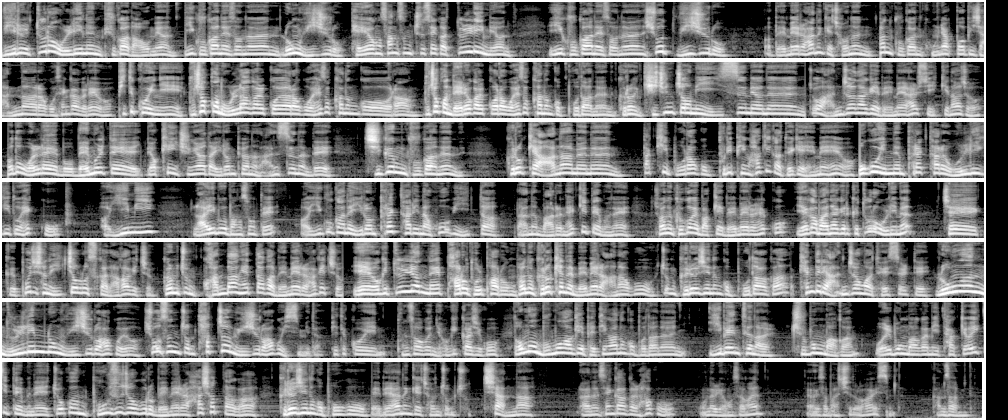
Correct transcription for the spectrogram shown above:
위를 뚫어 올리는 뷰가 나오면 이 구간에서는 롱 위주로 대형 상승 추세가 뚫리면 이 구간에서는 숏 위주로 어, 매매를 하는 게 저는 현 구간 공략법이지 않나라고 생각을 해요. 비트코인이 무조건 올라갈 거야라고 해석하는 거랑 무조건 내려갈 거라고 해석하는 것보다는 그런 기준점이 있으면은 좀 안전하게 매매할 수 있긴 하죠. 저도 원래 뭐 매물대 몇 K 중요하다 이런 표현은 안 쓰는데 지금 구간은 그렇게 안 하면은 딱히 뭐라고 브리핑 하기가 되게 애매해요. 보고 있는 프랙탈을 올리기도 했고 어, 이미 라이브 방송 때 어, 이 구간에 이런 프랙탈이나 호흡이 있다라는 말은 했기 때문에 저는 그거에 맞게 매매를 했고 얘가 만약에 이렇게 뚫어 올리면 제 그 포지션에 익절 로스가 나가겠죠. 그럼 좀 관방했다가 매매를 하겠죠. 얘 여기 뚫렸네. 바로 돌파롱. 저는 그렇게는 매매를 안 하고 좀 그려지는 거 보다가 캔들이 안정화 됐을 때 롱은 눌림롱 위주로 하고요. 숏은 좀 타점 위주로 하고 있습니다. 비트코인 분석은 여기까지고 너무 무모하게 베팅하는 것보다는 이벤트 날 주봉 마감, 월봉 마감이 다 껴있기 때문에 조금 보수적으로 매매를 하셨다가 그려지는 거 보고 매매하는 게 전 좀 좋지 않나 라는 생각을 하고 오늘 영상은 여기서 마치도록 하겠습니다. 감사합니다.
